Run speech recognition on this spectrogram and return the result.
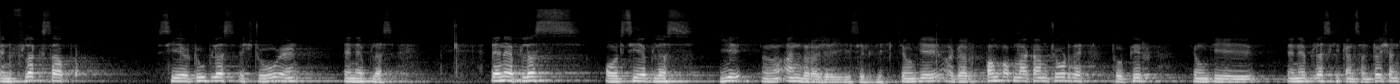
influx of C A two plus H two O and N A plus N A plus और सी ए प्लस ये अंदर आ जाएगी सिल की, क्योंकि अगर पंप अपना काम छोड़ दे तो फिर क्योंकि एन ए प्लस की कंसनट्रेशन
